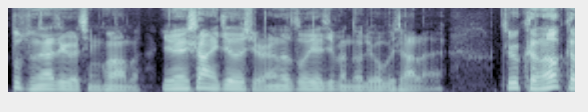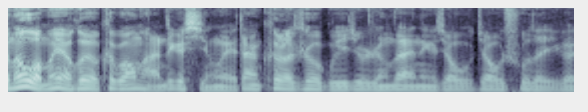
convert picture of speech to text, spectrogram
不存在这个情况的，因为上一届的学生的作业基本都留不下来，就是可能可能我们也会有刻光盘这个行为，但是刻了之后估计就是扔在那个教务教务处的一个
